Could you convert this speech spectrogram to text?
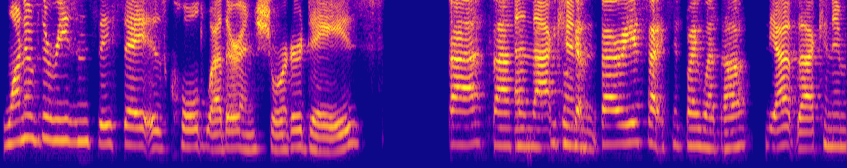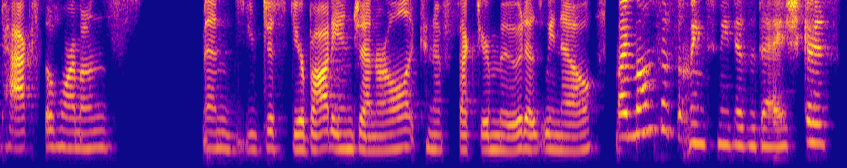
One of the reasons they say is cold weather and shorter days. Fair, fair, fair. And that People can- get very affected by weather. Yeah, that can impact the hormones and you just your body in general. It can affect your mood, as we know. My mom said something to me the other day. She goes,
